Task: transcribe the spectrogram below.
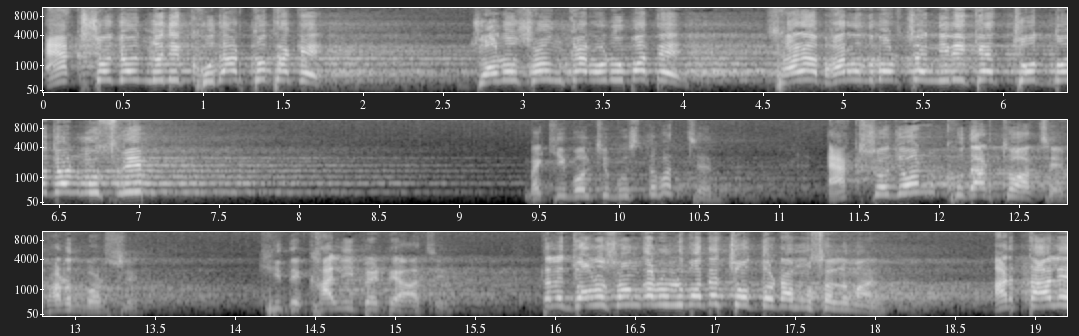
একশো জন যদি ক্ষুধার্ত থাকে, জনসংখ্যার অনুপাতে সারা ভারতবর্ষের নিরিখে চোদ্দ জন মুসলিম। ভাই, কি বলছি বুঝতে পারছেন? একশো জন ক্ষুধার্ত আছে ভারতবর্ষে, খিদে খালি পেটে আছে। তাহলে জনসংখ্যার অনুপাতে চোদ্দটা মুসলমান। আর তাহলে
